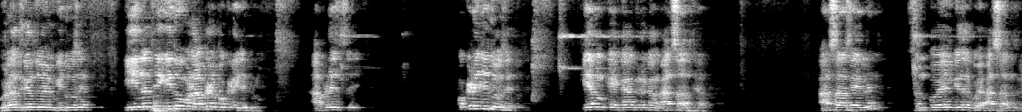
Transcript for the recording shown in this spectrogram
વ્રત કરજો, એમ કીધું છે. એ નથી કીધું, પણ આપણે પકડી લીધું. આપણે પકડી લીધું છે. કેમ કે કાંઈક ને કાંઈક આશા છે. આશા છે એટલે સંતો એમ કે કોઈ આશા નથી.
